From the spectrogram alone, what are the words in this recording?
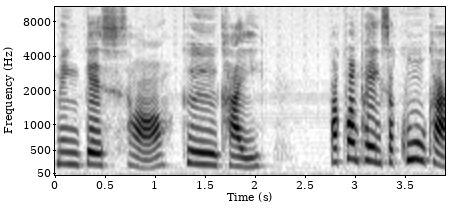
เมงเกสอคือใครพักฟังเพลงสักครู่ค่ะ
